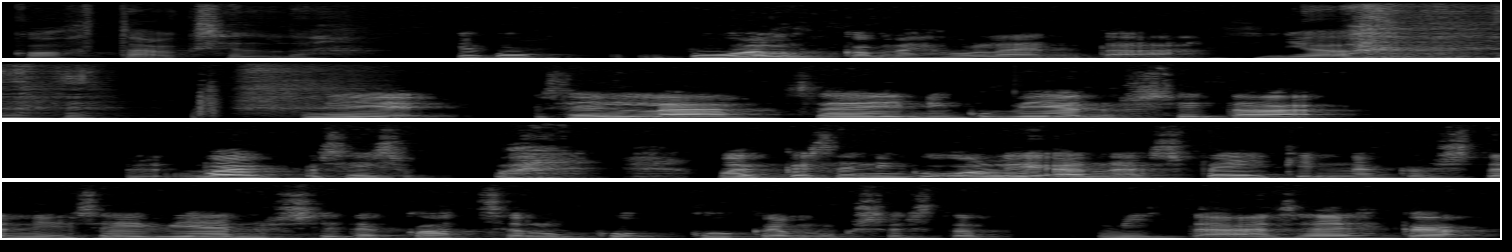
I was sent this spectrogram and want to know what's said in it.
kohtauksilta. joku puolukkamehu lentää. Joo. Niin sillä se ei niinku vienyt sitä, vaikka, siis, vaikka se niinku oli ns. feikin näköistä, niin se ei vienyt sitä katselukokemuksesta mitään. Se ehkä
